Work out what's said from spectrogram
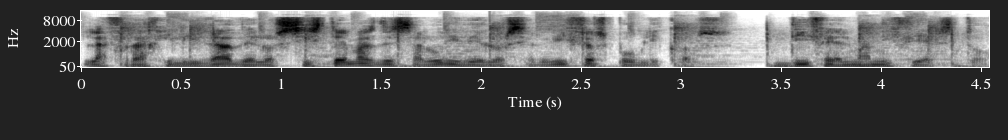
la fragilidad de los sistemas de salud y de los servicios públicos, dice el manifiesto.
